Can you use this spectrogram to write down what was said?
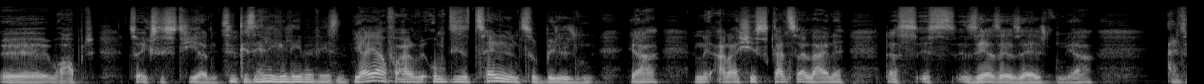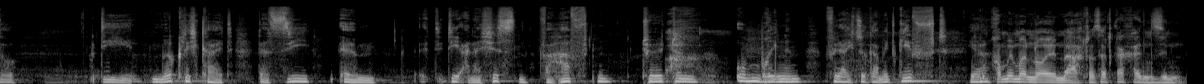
äh, überhaupt zu existieren. Das sind gesellige Lebewesen. Ja, ja, vor allem um diese Zellen zu bilden. Ja, ein Anarchist ganz alleine, das ist sehr, sehr selten. Ja. Also die Möglichkeit, dass Sie ähm, die Anarchisten verhaften, töten, Ach. umbringen, vielleicht sogar mit Gift. Ja. Da kommen immer neue nach, das hat gar keinen Sinn.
